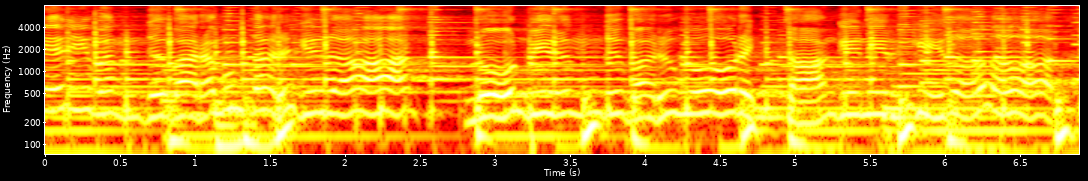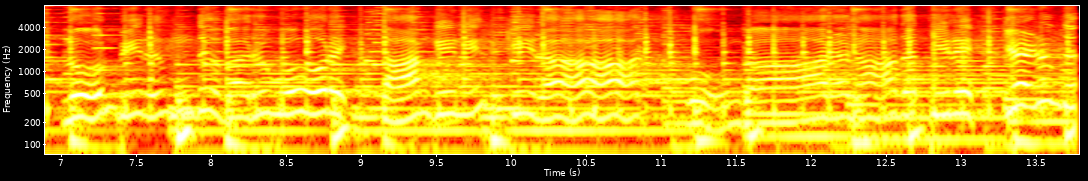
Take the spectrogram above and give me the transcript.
ஏறி வந்து வரமும் தருகிறார். நோன்பிருந்து வருவோரை தாங்கி நிற்கிறார். நோன்பிருந்து வருவோரை தாங்கி நிற்கிறார். ஓங்காரநாதத்திலே எழுந்து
